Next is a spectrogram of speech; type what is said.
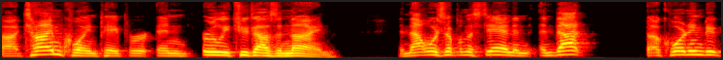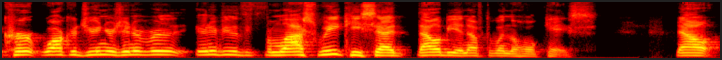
uh, Timecoin paper in early 2009. And that was up on the stand. And, and that, according to Kurt Wuckert Jr.'s interview, from last week, he said that would be enough to win the whole case. Now,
